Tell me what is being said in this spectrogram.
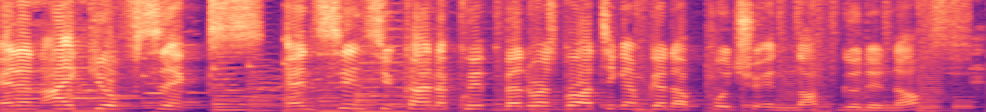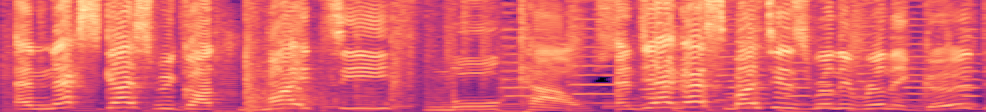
and an IQ of 6. And since you kind of quit Bedwars, bro, I think I'm gonna put you in not good enough. And next, guys, we got Mighty Moo Cows. And yeah, guys, Mighty is really, really good.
